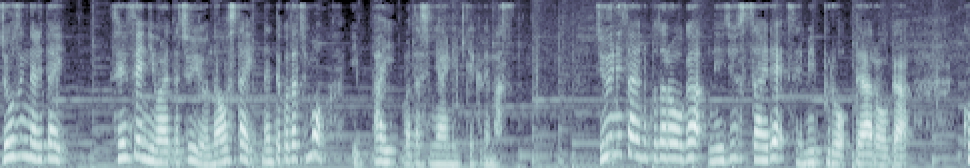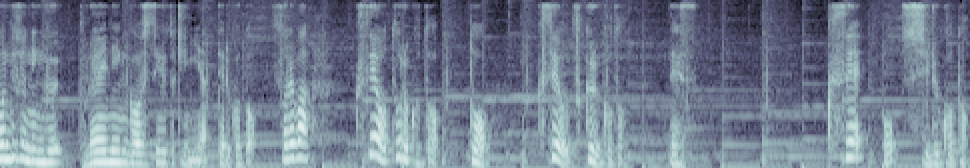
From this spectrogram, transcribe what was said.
上手になりたい、先生に言われた注意を直したいなんて子たちもいっぱい私に会いに来てくれます。12歳の子だろうが20歳でセミプロであろうが、コンディショニング、トレーニングをしている時にやっていること、それは癖を取ることと癖を作ることです。癖を知ること。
